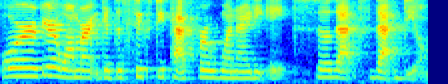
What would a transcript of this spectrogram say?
or if you're at Walmart, get the 60 pack for 198 So that's that deal.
